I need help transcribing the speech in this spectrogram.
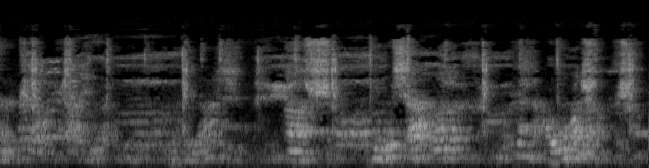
很热，然后很热，啊，你的茶盒在？我往上上。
